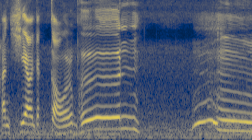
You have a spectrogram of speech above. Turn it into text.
ขันเชียวจะเก่าพื้น อืม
